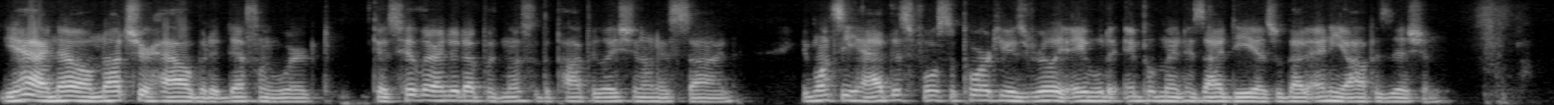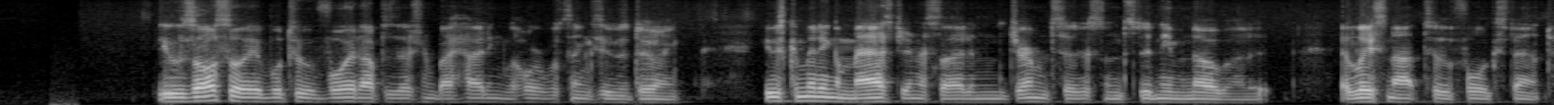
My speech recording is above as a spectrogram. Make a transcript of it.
Yeah, I know. I'm not sure how, but it definitely worked because Hitler ended up with most of the population on his side. And once he had this full support, he was really able to implement his ideas without any opposition. He was also able to avoid opposition by hiding the horrible things he was doing. He was committing a mass genocide, and the German citizens didn't even know about it at least not to the full extent.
